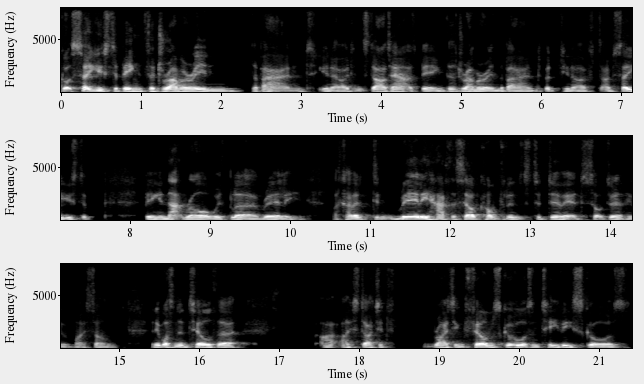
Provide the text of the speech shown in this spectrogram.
got so used to being the drummer in the band. You know, I didn't start out as being the drummer in the band, but you know, i am so used to being in that role with Blur. Really, I kind of didn't really have the self confidence to do it and to sort of do anything with my songs. And it wasn't until the I, I started writing film scores and TV scores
